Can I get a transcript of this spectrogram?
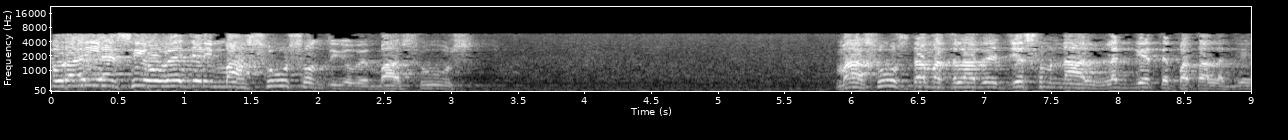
برائی ایسی ہوے جی محسوس ہوتی ہوے محسوس۔ محسوس دا مطلب ہے جسم نال لگے تے پتہ لگے۔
